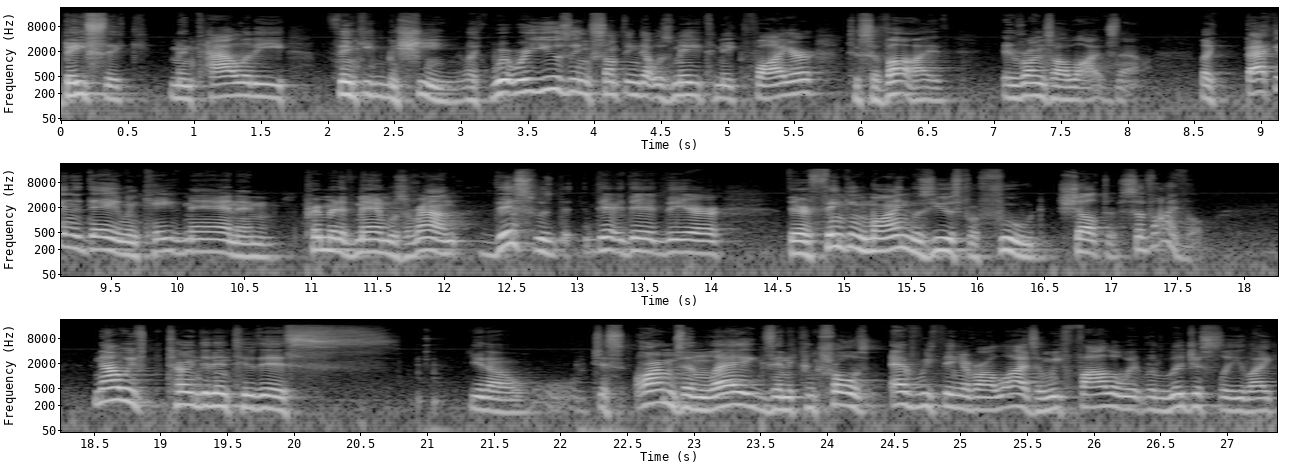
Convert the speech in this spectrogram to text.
basic mentality thinking machine. Like we're, we're using something that was made to make fire to survive. It runs our lives now. Like back in the day when caveman and primitive man was around, this was their their their their thinking mind was used for food, shelter, survival. Now we've turned it into this, you know, just arms and legs, and it controls everything of our lives, and we follow it religiously. Like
